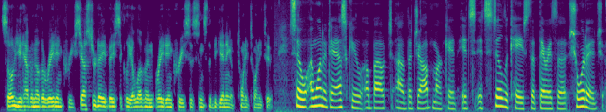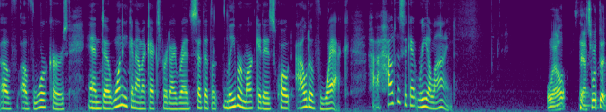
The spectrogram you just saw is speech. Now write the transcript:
so you have another rate increase yesterday, basically 11 rate increases since the beginning of 2022. So I wanted to ask you about uh, the job market. It's it's still the case that there is a shortage of, of workers, and uh, one economic expert I read said that the labor market is quote out of whack. H- how does it get realigned? Well, that's what the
